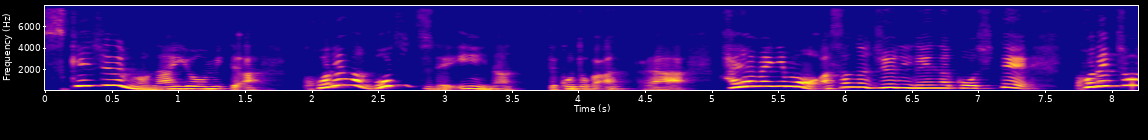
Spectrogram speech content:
スケジュールの内容を見て、あ、これは後日でいいなってことがあったら、早めにもう朝の中に連絡をして、これちょ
